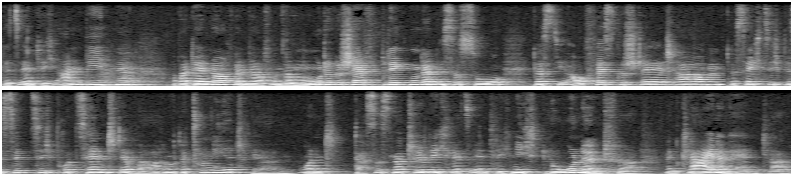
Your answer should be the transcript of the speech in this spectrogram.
letztendlich anbieten, aber dennoch, wenn wir auf unser Modegeschäft blicken, dann ist es so, dass die auch festgestellt haben, dass 60 bis 70 Prozent der Waren retourniert werden. Und das ist natürlich letztendlich nicht lohnend für einen kleinen Händler.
